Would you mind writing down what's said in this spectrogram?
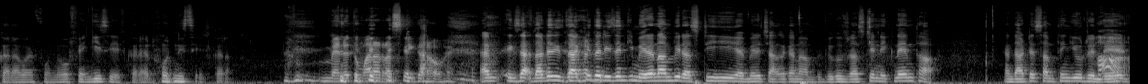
करा हुआ है फ़ोन में वो फिंगी सेव करा है रोहन नहीं सेव करा। मैंने तुम्हारा रस्टी करा हुआ है। And that is exactly the reason कि मेरा नाम भी रस्टी ही है मेरे चैनल का नाम भी बिकॉज़ रस्टी निकनेम था। And that is something you relate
